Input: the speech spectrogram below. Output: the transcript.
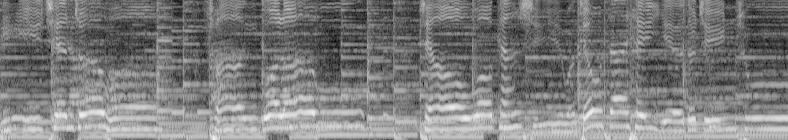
你牵着我，穿过了雾。叫我看希望就在黑夜的尽处。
